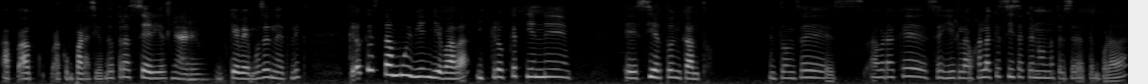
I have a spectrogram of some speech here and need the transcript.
a, comparación de otras series que vemos en Netflix, creo que está muy bien llevada y creo que tiene eh, cierto encanto. Entonces, habrá que seguirla. Ojalá que sí saquen una tercera temporada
